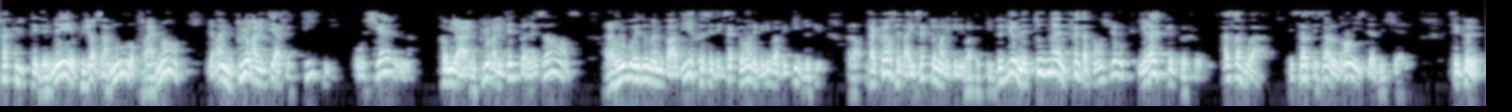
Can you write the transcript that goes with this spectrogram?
facultés d'aimer, plusieurs amours, vraiment. Il y aura une pluralité affective au ciel comme il y a une pluralité de connaissances, alors vous ne pouvez tout de même pas dire que c'est exactement l'équilibre affectif de Dieu. Alors d'accord, c'est pas exactement l'équilibre affectif de Dieu, mais tout de même, faites attention, il reste quelque chose, à savoir, et ça c'est ça le grand mystère du ciel, c'est que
